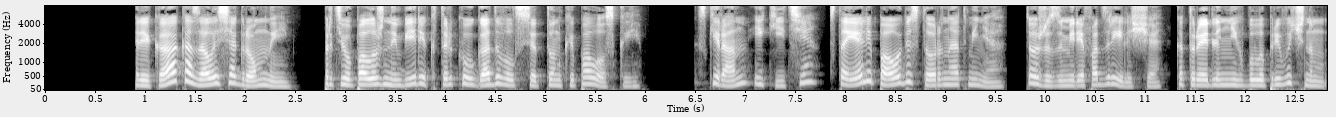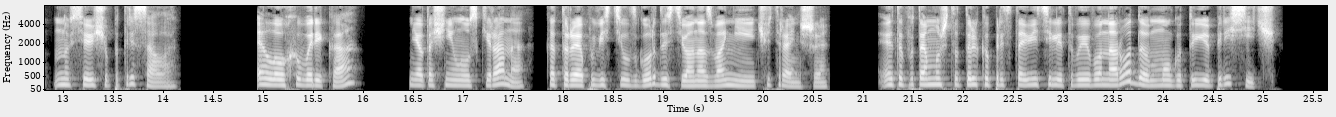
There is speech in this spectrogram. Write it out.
Река оказалась огромной. Противоположный берег только угадывался тонкой полоской. Скиран и Кити стояли по обе стороны от меня, тоже замерев от зрелища, которое для них было привычным, но все еще потрясало. «Элохова река?» Я уточнила у Скирана, который оповестил с гордостью о названии чуть раньше. «Это потому, что только представители твоего народа могут ее пересечь?»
